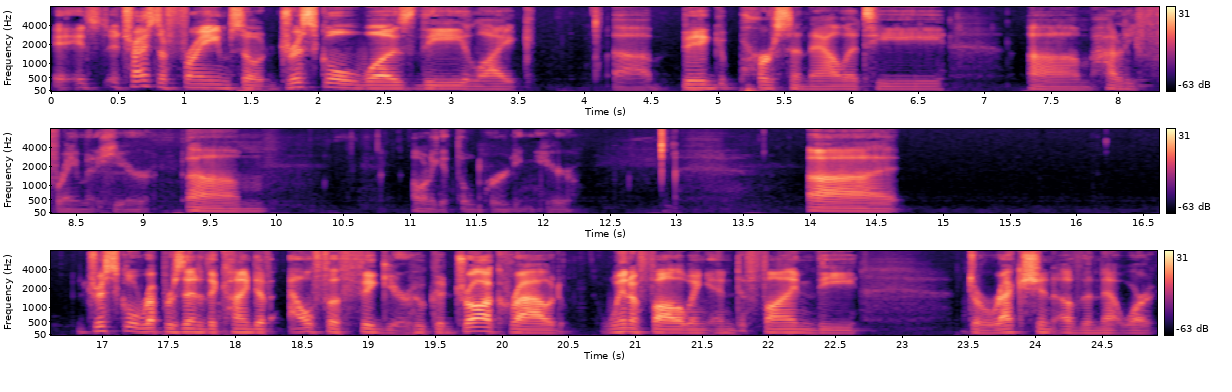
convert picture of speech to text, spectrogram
It, it tries to frame so Driscoll was the like uh, big personality. Um, how did he frame it here? Um, I want to get the wording here. Uh, Driscoll represented the kind of alpha figure who could draw a crowd, win a following, and define the direction of the network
